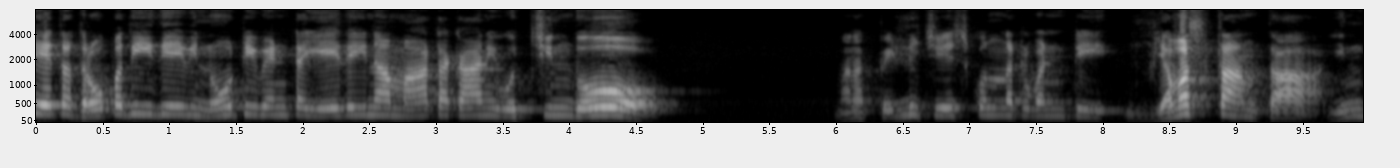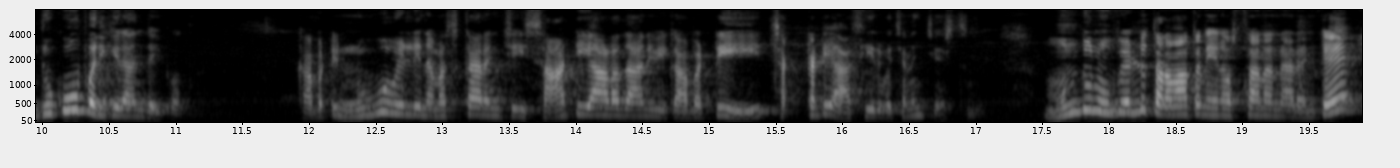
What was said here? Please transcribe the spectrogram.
చేత ద్రౌపదీదేవి నోటి వెంట ఏదైనా మాట కాని వచ్చిందో మన పెళ్ళి చేసుకున్నటువంటి వ్యవస్థ అంతా ఎందుకు పనికిరాంది అయిపోతుంది. కాబట్టి నువ్వు వెళ్ళి నమస్కారం చేయి సాటి ఆడదానివి కాబట్టి చక్కటి ఆశీర్వచనం చేస్తుంది. ముందు నువ్వెళ్ళు తర్వాత నేను వస్తానన్నాడంటే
